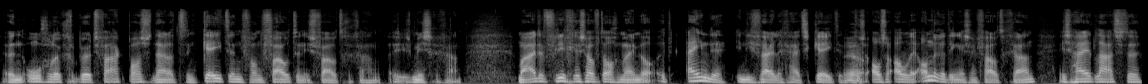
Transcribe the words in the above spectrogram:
Een ongeluk gebeurt vaak pas nadat een keten van fouten is, fout gegaan, is misgegaan. Maar de vlieger is over het algemeen wel het einde in die veiligheidsketen. Dus als er allerlei andere dingen zijn fout gegaan... is hij het laatste,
